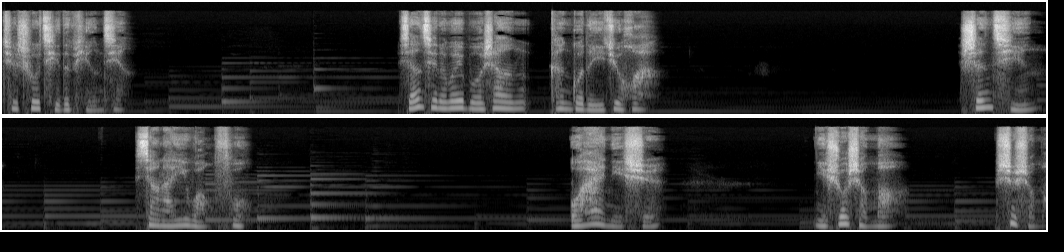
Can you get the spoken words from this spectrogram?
却出奇的平静。想起了微博上看过的一句话：“深情向来易往复。我爱你时，你说什么是什么；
